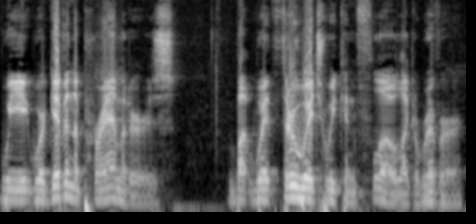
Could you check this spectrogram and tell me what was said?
we we're given the parameters, but with through which we can flow like a river.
